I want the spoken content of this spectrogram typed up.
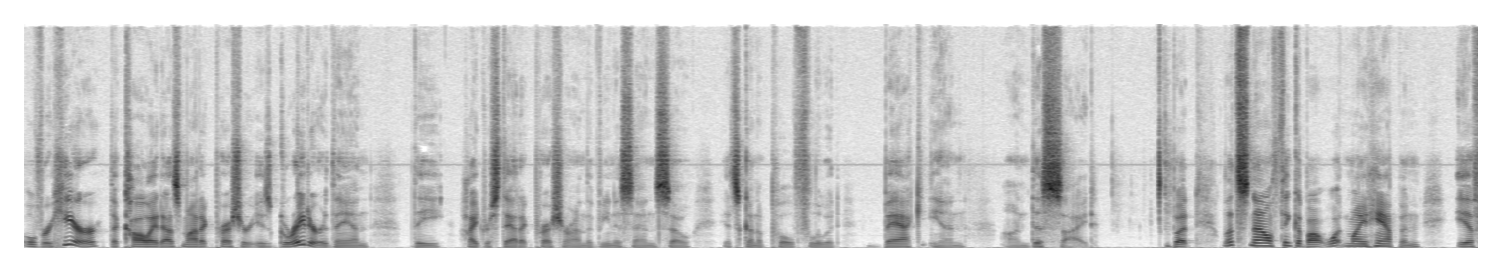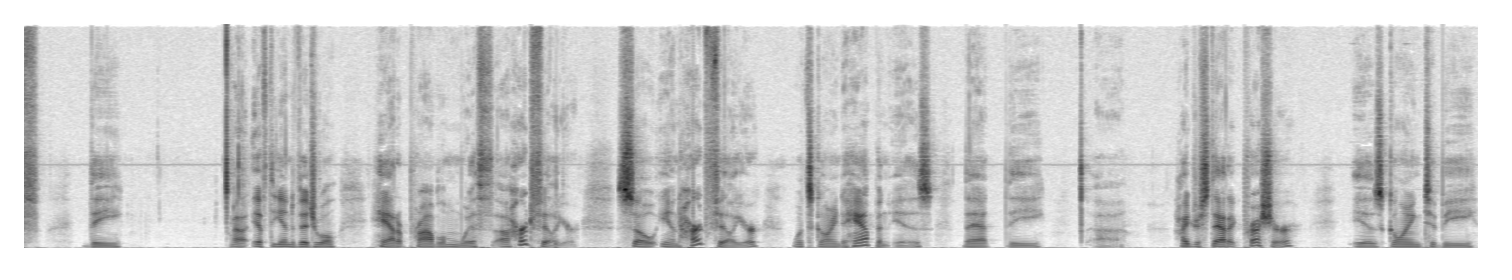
Over here, the colloid osmotic pressure is greater than the hydrostatic pressure on the venous end, so it's going to pull fluid back in on this side. But let's now think about what might happen if the uh, if the individual had a problem with uh, heart failure. So in heart failure, what's going to happen is that the uh, hydrostatic pressure is going to be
